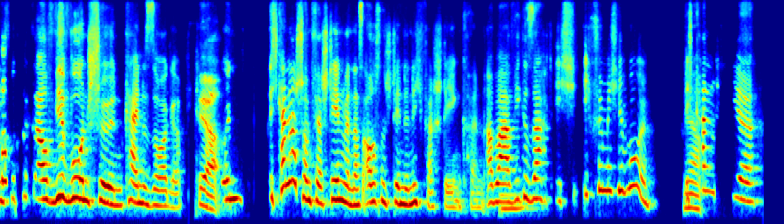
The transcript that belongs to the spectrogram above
Ich so, pass auf, wir wohnen schön, keine Sorge. Ja. Und ich kann das schon verstehen, wenn das Außenstehende nicht verstehen können. Aber wie Mhm. gesagt, ich, ich fühle mich hier wohl. Ich Ja. kann mich hier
